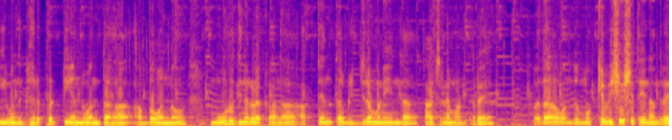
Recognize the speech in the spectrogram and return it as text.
ಈ ಒಂದು ಘರ್ಪಟ್ಟಿ ಅನ್ನುವಂತಹ ಹಬ್ಬವನ್ನು ಮೂರು ದಿನಗಳ ಕಾಲ ಅತ್ಯಂತ ವಿಜೃಂಭಣೆಯಿಂದ ಆಚರಣೆ ಮಾಡ್ತಾರೆ. ಹಬ್ಬದ ಒಂದು ಮುಖ್ಯ ವಿಶೇಷತೆ ಏನಂದರೆ,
